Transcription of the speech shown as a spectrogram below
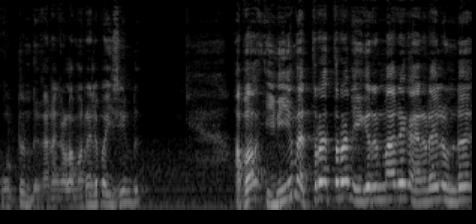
കൂട്ടുണ്ട്. കാരണം കള്ളന്മാരുടെ പൈസയുണ്ട്. അപ്പോൾ ഇനിയും എത്ര എത്ര ഭീകരന്മാർ കാനഡയിലുണ്ട്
